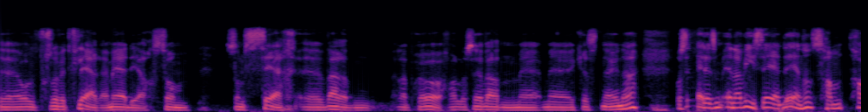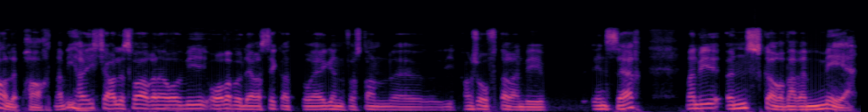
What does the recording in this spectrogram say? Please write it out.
eh, og for så vidt flere medier som, som ser eh, verden eller prøver å se verden med, med kristne øyne. Og så er det, En avis er, det er en sånn samtalepartner. Vi har ikke alle svarene, og vi overvurderer sikkert vår egen forstand eh, kanskje oftere enn vi innser. Men vi ønsker å være med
